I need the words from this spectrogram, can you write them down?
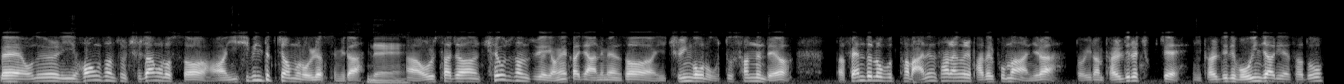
네, 오늘 이 허웅 선수 주장으로서 21득점을 올렸습니다. 네. 아, 올스타전 최우수 선수의 영예까지 안으면서 이 주인공으로 우뚝 섰는데요. 어, 팬들로부터 많은 사랑을 받을 뿐만 아니라 또 이런 별들의 축제, 이 별들이 모인 자리에서도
